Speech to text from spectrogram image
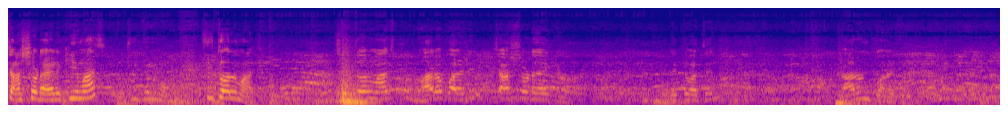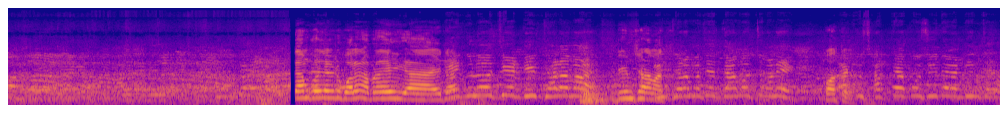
চারশো টাকা। এটা কি মাছ? চিতল মাছ। চিতল মাছ। খুব ভালো কোয়ালিটি চারশো টাকা কিলো। দেখতে পাচ্ছেন? দারুণ কোয়ালিটি দাম করেছেন একটু বলেন আপনার এই আহ, এটা? এগুলো হচ্ছে ডিম ছাড়া মাছ। ডিম ছাড়া মাছ। ছাড়া মাছের দাম হচ্ছে অনেক। কত? একশো ষাট টাকা পঁচিশ টাকা ডিম ছাড়া।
